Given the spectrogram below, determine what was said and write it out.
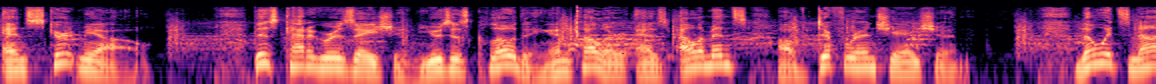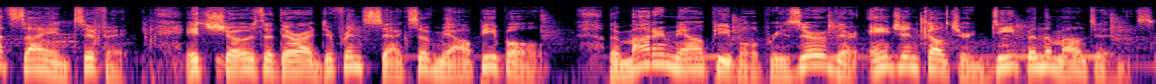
and skirt Miao. This categorization uses clothing and color as elements of differentiation. Though it's not scientific, it shows that there are different sects of Miao people. The modern Miao people preserve their ancient culture deep in the mountains.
